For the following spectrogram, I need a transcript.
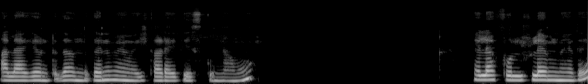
అలాగే ఉంటుంది. అందుకని మేము ఈ కడాయి తీసుకున్నాము. ఇలా ఫుల్ ఫ్లేమ్ మీదే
